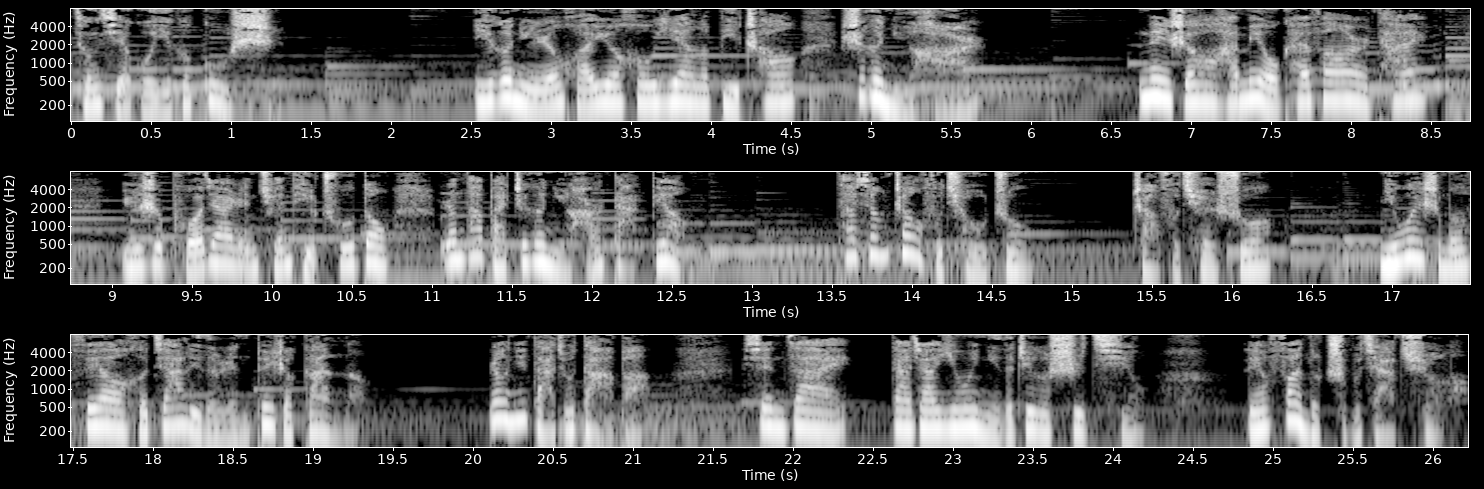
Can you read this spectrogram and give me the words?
曾写过一个故事：一个女人怀孕后验了 B 超，是个女孩那时候还没有开放二胎，于是婆家人全体出动，让她把这个女孩打掉。她向丈夫求助，丈夫却说。你为什么非要和家里的人对着干呢？让你打就打吧。现在大家因为你的这个事情，连饭都吃不下去了。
